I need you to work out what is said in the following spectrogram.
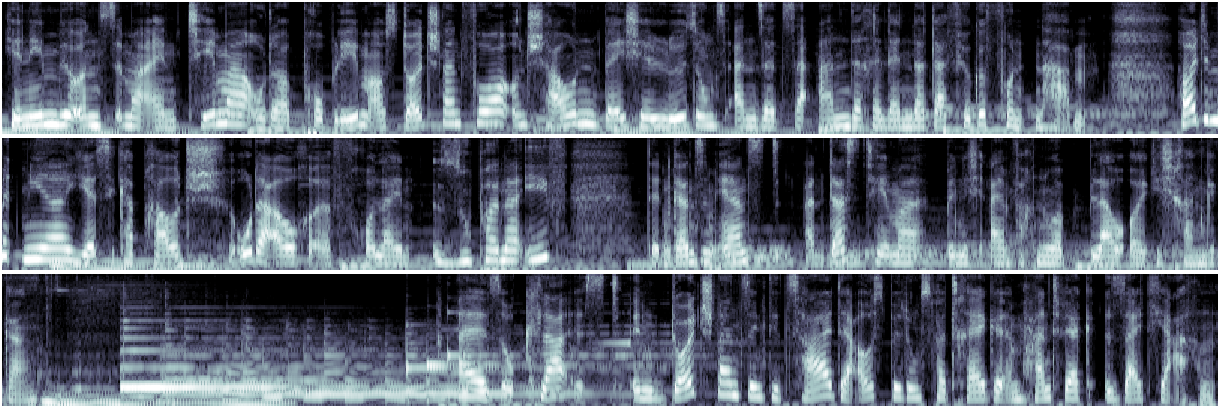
Hier nehmen wir uns immer ein Thema oder Problem aus Deutschland vor und schauen, welche Lösungsansätze andere Länder dafür gefunden haben. Heute mit mir Jessica Prautsch oder auch äh, Fräulein Supernaiv. Denn ganz im Ernst, an das Thema bin ich einfach nur blauäugig rangegangen. Also klar ist, in Deutschland sinkt die Zahl der Ausbildungsverträge im Handwerk seit Jahren.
